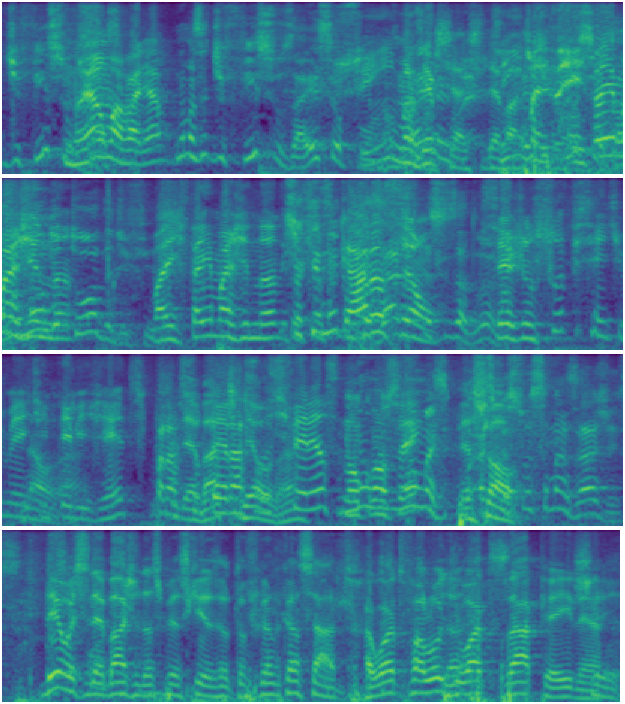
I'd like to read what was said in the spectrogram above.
difícil Não usar é uma variável? Não, mas é difícil usar, esse é o ponto. Sim, mas, é, sim, esse debate. mas a gente está tá imaginando, todo é difícil. mas a gente está imaginando Isso que é esses caras são, sejam suficientemente Não, inteligentes para superar deu, suas né? diferenças. Não, não, conseguem. Não, mas Pessoal. as pessoas são mais ágeis. Deu esse debate das pesquisas, eu estou ficando cansado. Agora tu falou de. WhatsApp aí, né? Sim.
